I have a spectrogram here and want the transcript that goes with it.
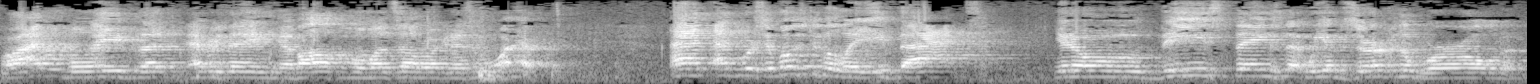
or I don't believe that everything evolved from a one-celled organism, whatever. And, and we're supposed to believe that, you know, these things that we observe in the world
